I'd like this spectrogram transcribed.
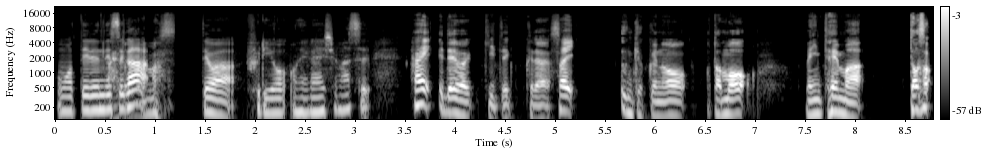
思っているんですがでは振りをお願いします。はいでは聞いてください。運曲のお供メインテーマどうぞ。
